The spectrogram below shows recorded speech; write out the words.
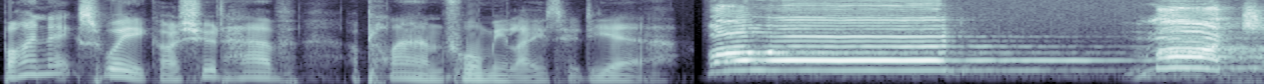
by next week I should have a plan formulated. Yeah. Forward! March!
